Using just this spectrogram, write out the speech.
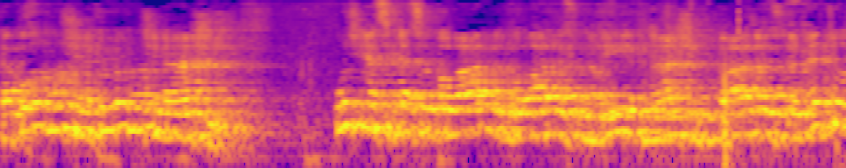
kako on hoće, na koji on hoće način. Učenjaci kad se odgovarali, odgovarali su na lijep način, ukazali su na metod.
